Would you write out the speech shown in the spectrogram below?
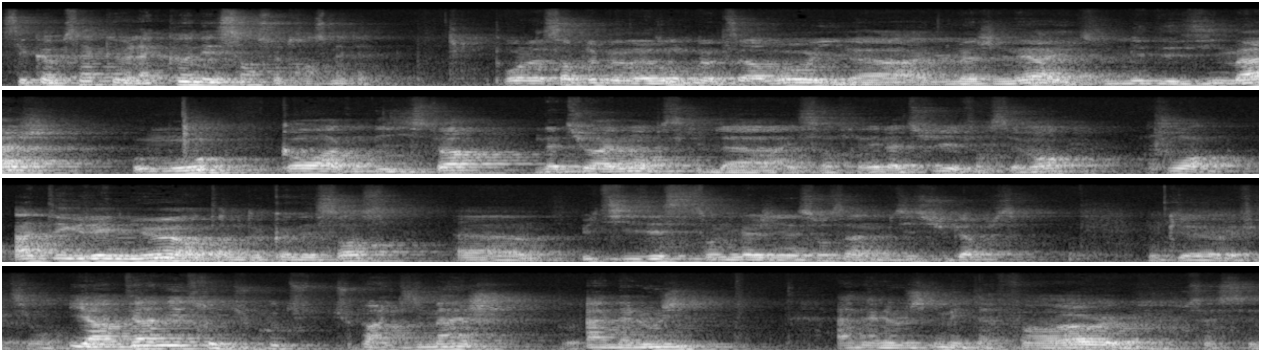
C'est comme ça que la connaissance se transmettait. Pour la simple et bonne raison que notre cerveau, il a un imaginaire et qu'il met des images aux mots quand on raconte des histoires, naturellement, parce qu'il a- il s'est entraîné là-dessus, et forcément, pour intégrer mieux en termes de connaissances, euh, utiliser son imagination, c'est un outil super puissant. Donc, euh, effectivement. Il y a un dernier truc, du coup, tu, tu parles d'image, analogie. Analogie, métaphore, Ah ouais, ouais. ça c'est.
